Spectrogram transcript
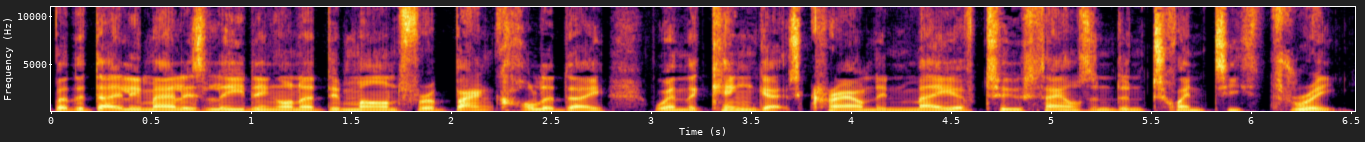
but the Daily Mail is leading on a demand for a bank holiday when the King gets crowned in May of 2023.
